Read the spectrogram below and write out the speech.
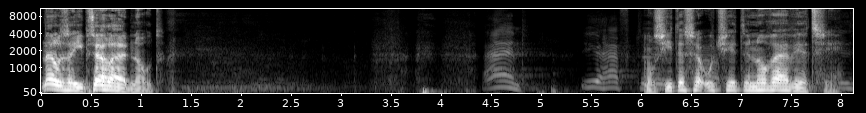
Nelze ji přehlédnout. Musíte se učit nové věci.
